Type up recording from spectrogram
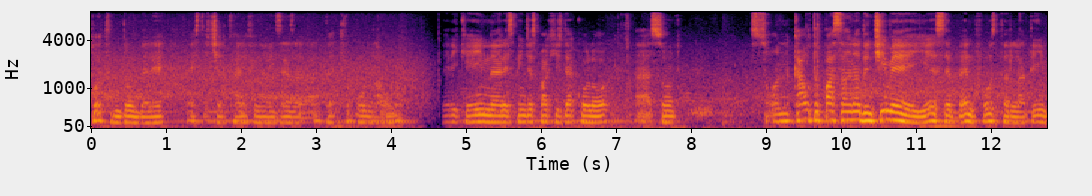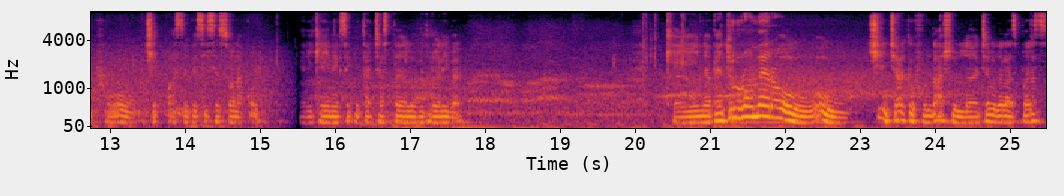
tot în Dombele este cel care finalizează pentru 1 la 1. Harry Kane respinge Spachiș de acolo, Son Son caută pasa în adâncime, iese Ben Foster la timp, oh, ce pasă găsise Son acolo. Harry Kane execută această lovitură liberă. Kane pentru Romero. Oh, ce încearcă fundașul uh, celor de la Spurs,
